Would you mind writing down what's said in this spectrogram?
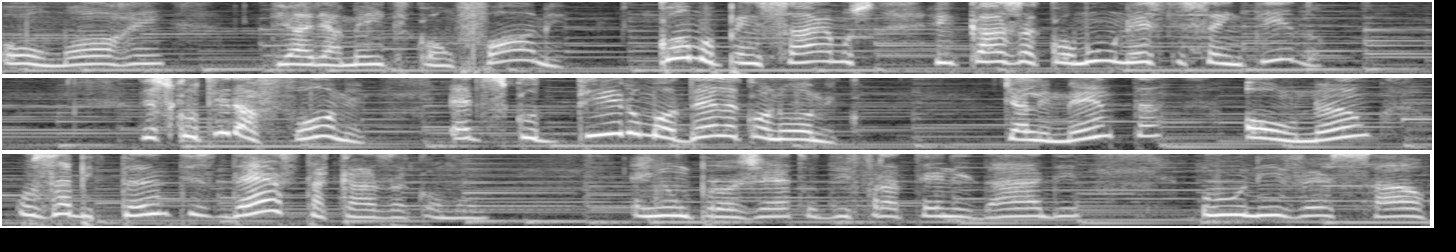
ou morrem diariamente com fome? Como pensarmos em casa comum neste sentido? Discutir a fome é discutir o modelo econômico que alimenta ou não os habitantes desta casa comum em um projeto de fraternidade universal.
